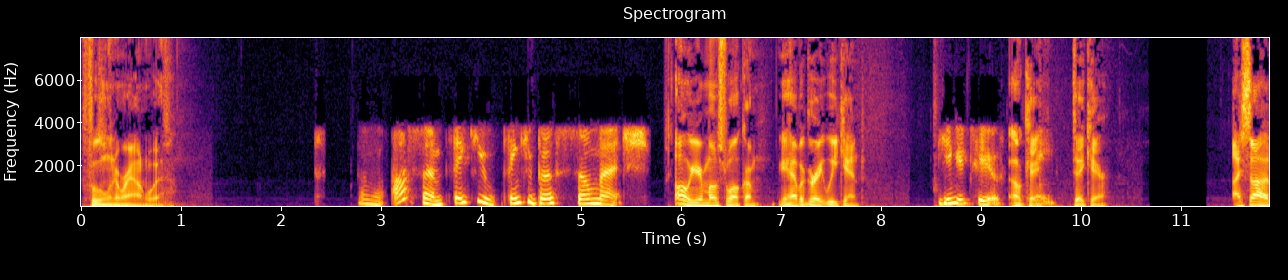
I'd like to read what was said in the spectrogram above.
fooling around with. Oh, awesome. Thank you. Thank you both so much. Oh, you're most welcome. You have a great weekend. You too. Okay, take care. I saw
